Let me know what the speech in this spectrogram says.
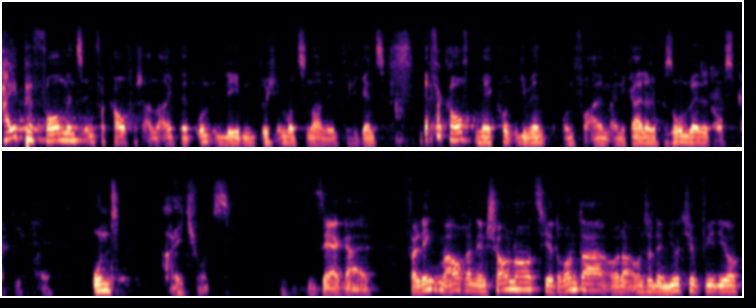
High Performance im Verkauf euch aneignet und im Leben durch emotionale Intelligenz mehr verkauft, mehr Kunden gewinnt und vor allem eine geilere Person werdet auf Spotify und iTunes. Sehr geil. Verlinken wir auch in den Show Notes hier drunter oder unter dem YouTube-Video.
